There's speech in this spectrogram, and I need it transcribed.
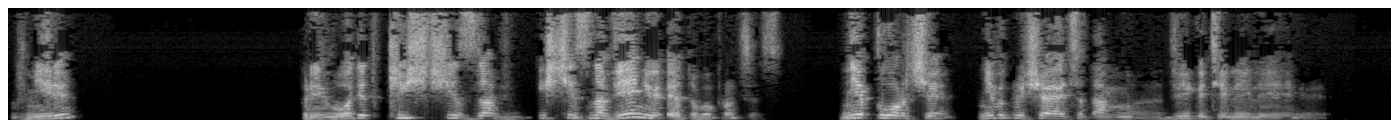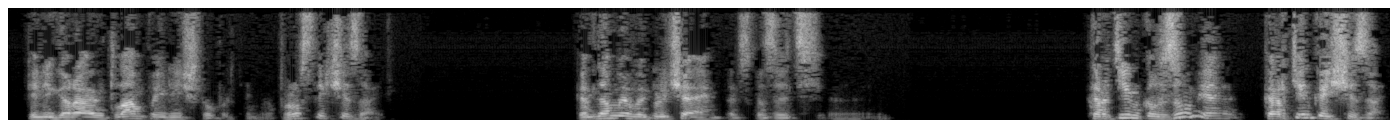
в мире приводит к исчезновению этого процесса. Не порче, не выключается там двигатель или перегорают лампы или что бы то ни было. Просто исчезает. Когда мы выключаем, так сказать, э, картинку в зуме, картинка исчезает.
